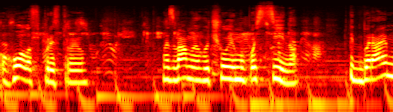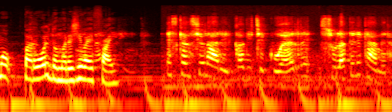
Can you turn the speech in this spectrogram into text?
голос пристрою. Ми з вами його чуємо постійно. Підбираємо пароль до мережі Wi-Fi. scansionare il codice QR sulla telecamera.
